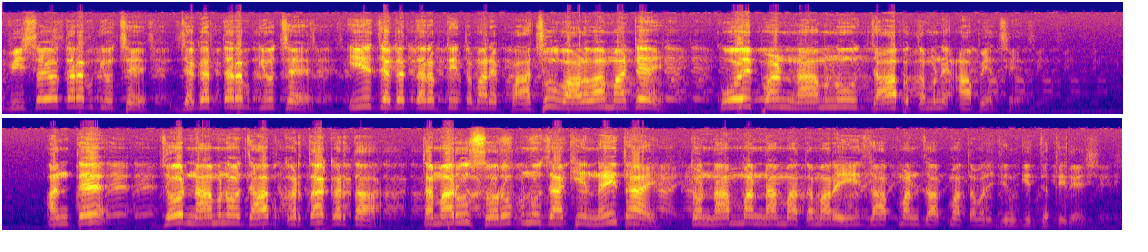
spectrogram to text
વિષયો તરફ ગયું છે. જગત તરફ ગયું છે. એ જગત તરફથી તમારે પાછું વાળવા માટે કોઈ પણ નામનું જાપ તમને આપે છે. અંતે, જો નામનો જાપ કરતા કરતા તમારું સ્વરૂપનું ઝાંખી નહીં થાય, તો નામમાં નામમાં તમારે એ જાપમાં જાપમાં તમારી જિંદગી જતી રહેશે.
